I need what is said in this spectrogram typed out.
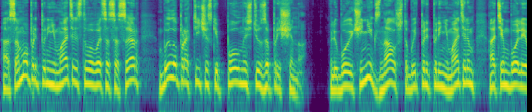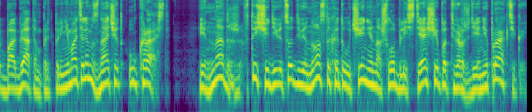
а само предпринимательство в СССР было практически полностью запрещено. Любой ученик знал, что быть предпринимателем, а тем более богатым предпринимателем, значит украсть. И надо же, в 1990-х это учение нашло блестящее подтверждение практикой.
